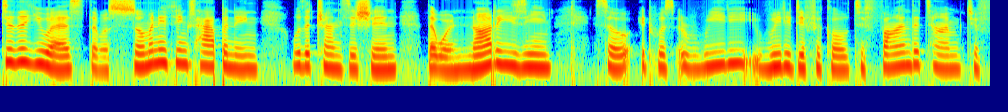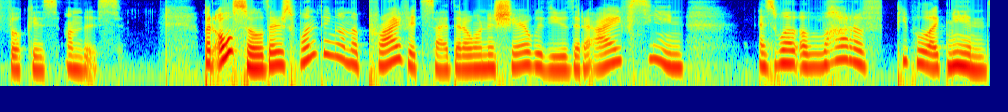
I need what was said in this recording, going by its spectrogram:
to the US. There were so many things happening with the transition that were not easy. So it was really, really difficult to find the time to focus on this. But also, there's one thing on the private side that I want to share with you that I've seen as well a lot of people like me, and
